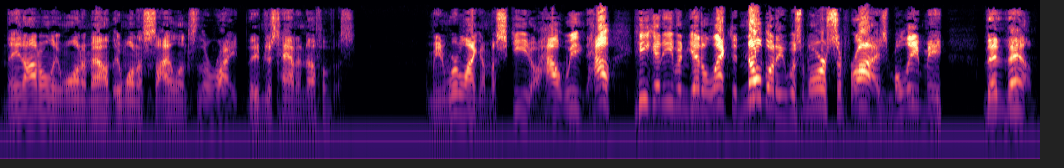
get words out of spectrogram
They not only want him out, they want to silence the right. They've just had enough of us. I mean, we're like a mosquito. How we how he could even get elected, nobody was more surprised, believe me, than them.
